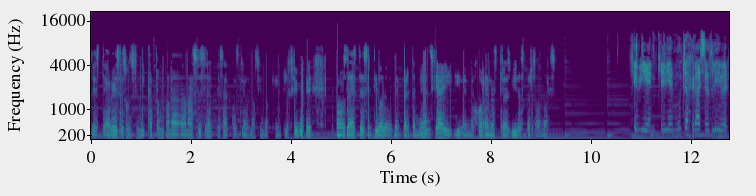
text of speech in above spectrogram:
este, a veces un sindicato no nada más es esa, cuestión, ¿no? sino que inclusive nos da este sentido de, pertenencia y, de mejora en nuestras vidas personales. Qué bien, qué bien. Muchas gracias, Liber.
